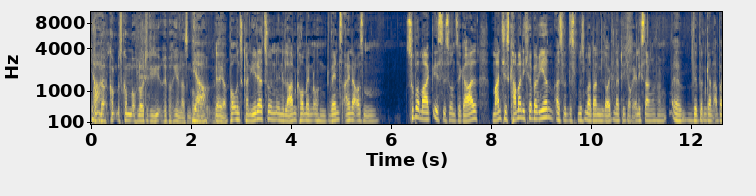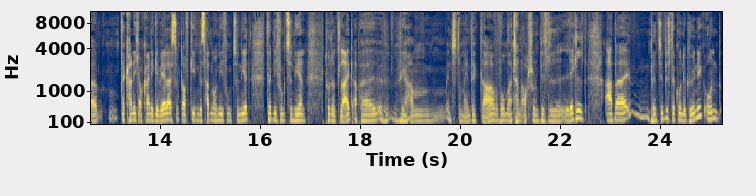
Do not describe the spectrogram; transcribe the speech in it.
ja. da, kommt, es kommen auch Leute, die, die reparieren lassen wollen? Ja, ja, ja. Bei uns kann jeder zu in den Laden kommen und wenn es einer aus dem Supermarkt ist, ist uns egal. Manches kann man nicht reparieren, also das müssen wir dann den Leuten natürlich auch ehrlich sagen. Äh, wir würden gern, aber da kann ich auch keine Gewährleistung drauf geben. Das hat noch nie funktioniert, wird nicht funktionieren. Tut uns leid, aber wir haben Instrumente da, wo man dann auch schon ein bisschen lächelt. Aber im Prinzip ist der Kunde König und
